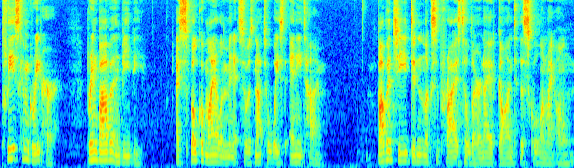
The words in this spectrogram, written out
Please come greet her. Bring Baba and Bibi. I spoke a mile a minute so as not to waste any time. Babaji didn't look surprised to learn I had gone to the school on my own.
